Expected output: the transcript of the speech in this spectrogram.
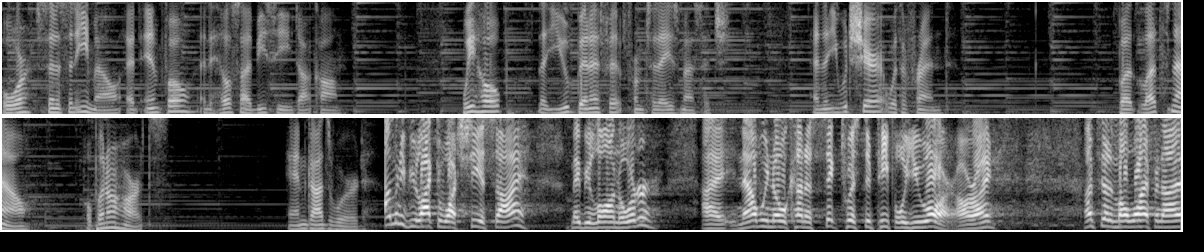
or send us an email at info at hillsidebc.com. We hope that you benefit from today's message and that you would share it with a friend. But let's now open our hearts and God's Word. How many of you like to watch CSI? Maybe Law and Order? Uh, now we know what kind of sick, twisted people you are, all right? I'm telling my wife and I,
